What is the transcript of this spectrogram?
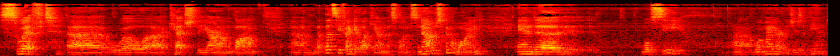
Swift uh, will uh, catch the yarn on the bottom. Uh, let, us see if I get lucky on this one. So now I'm just going to wind, and uh, we'll see uh, what my yardage is at the end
